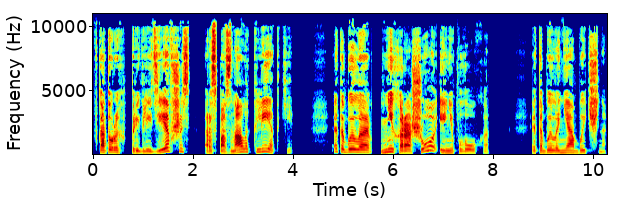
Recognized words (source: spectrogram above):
в которых, приглядевшись, распознала клетки. Это было не хорошо и не плохо. Это было необычно.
